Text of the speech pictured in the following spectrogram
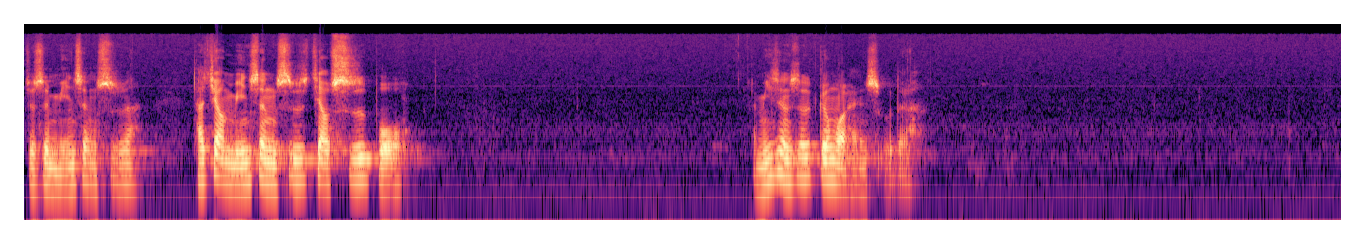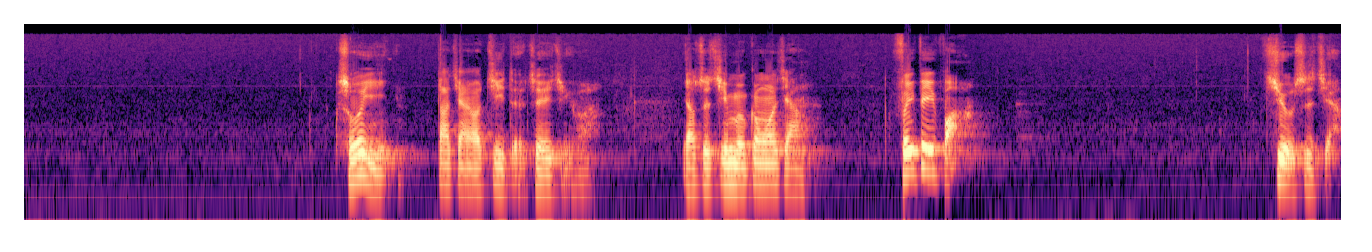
就是明胜师啊，他叫明胜师，叫师伯。明胜师跟我很熟的。所以大家要记得这一句话。要是金木跟我讲，非非法，就是讲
